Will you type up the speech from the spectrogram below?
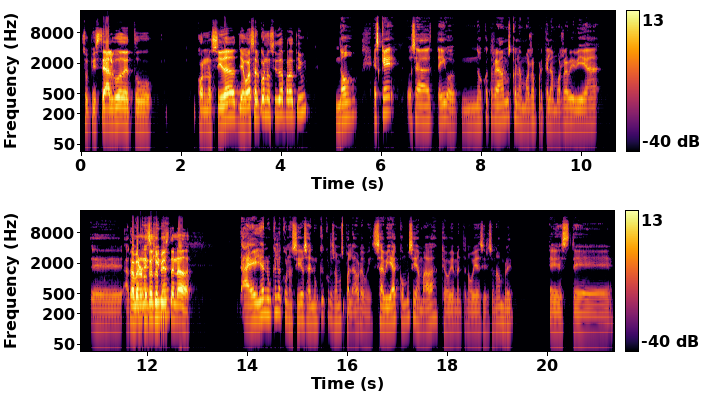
supiste algo de tu conocida. ¿Llegó a ser conocida para ti, güey? No, es que, o sea, te digo, no cotorreábamos con la morra porque la morra vivía. Eh, a O sea, pero nunca esquina. supiste nada. A ella nunca la conocí, o sea, nunca cruzamos palabra, güey. Sabía cómo se llamaba, que obviamente no voy a decir su nombre. Este.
